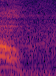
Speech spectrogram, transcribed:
Help!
